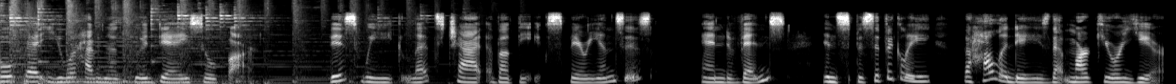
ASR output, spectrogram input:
Hope that you are having a good day so far. This week, let's chat about the experiences and events, and specifically the holidays that mark your year.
